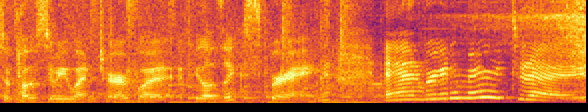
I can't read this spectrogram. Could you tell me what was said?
supposed to be winter, but it feels like spring. And we're getting married today.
